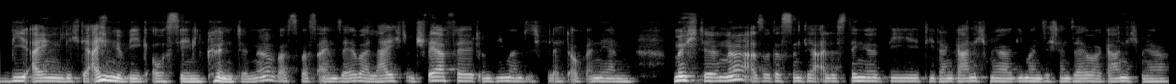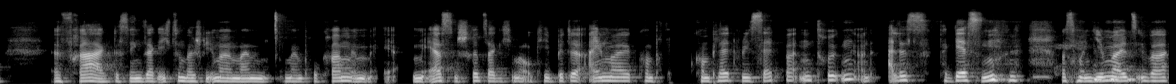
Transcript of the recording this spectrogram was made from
wie eigentlich der eigene Weg aussehen könnte, ne? was, was einem selber leicht und schwer fällt und wie man sich vielleicht auch ernähren möchte. Ne? Also das sind ja alles Dinge, die, die dann gar nicht mehr, die man sich dann selber gar nicht mehr äh, fragt. Deswegen sage ich zum Beispiel immer in meinem, in meinem Programm, im, im ersten Schritt sage ich immer, okay, bitte einmal komplett Reset-Button drücken und alles vergessen, was man jemals über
